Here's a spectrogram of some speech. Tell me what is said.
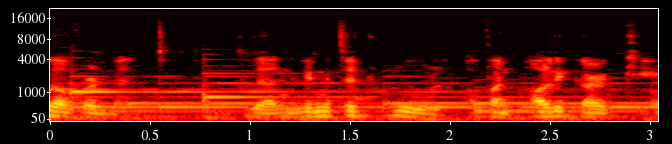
government to the unlimited rule of an oligarchy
